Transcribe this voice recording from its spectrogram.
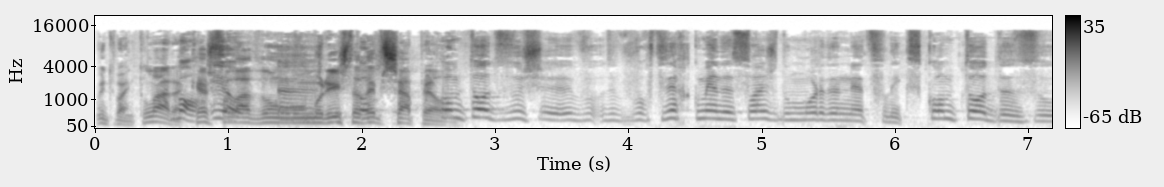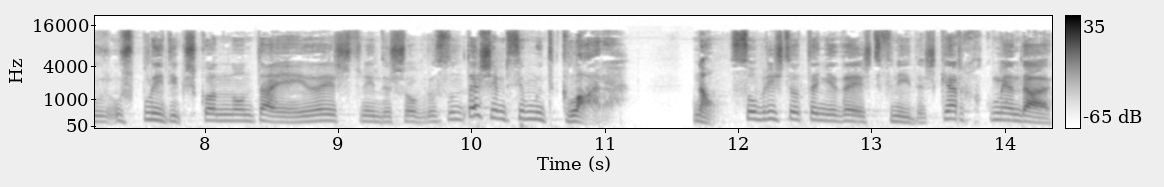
Muito bem. Clara, Bom, queres eu, falar de um eh, humorista, uh, David Chappelle? Como todos os... Eh, vou fazer recomendações do humor da Netflix. Como todos os, os políticos, quando não têm ideias definidas sobre o assunto, deixem-me ser muito clara. Não, sobre isto eu tenho ideias definidas. Quero recomendar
